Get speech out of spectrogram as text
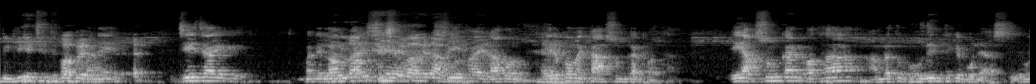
বিগড়িয়ে যেতে পারবেন মানে যে জায়গায় মানে লঙ্কায়। সেই হয় রাবণ। এরকম একটা আশঙ্কার কথা এই আশঙ্কার কথা আমরা তো বহুদিন থেকে বলে আসছি এবং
